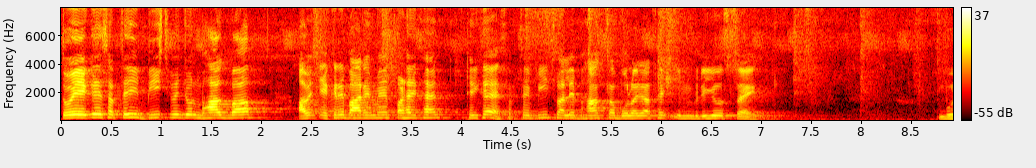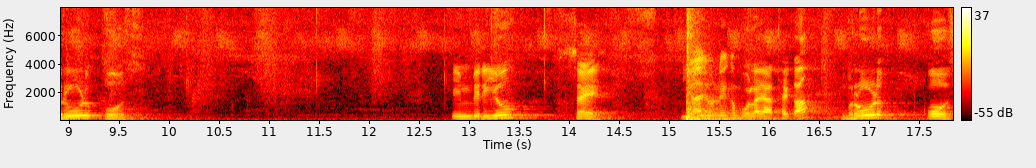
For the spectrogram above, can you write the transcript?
तो एक सबसे बीच में जो भाग बा, अब एक बारे में पढ़े थे, ठीक है? सबसे बीच वाले भाग का बोला जाता है इम्ब्रियो भ्रूण कोष। इम्ब्रियो सय। या जो का बोला जाता है का? भ्रूण कोष।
